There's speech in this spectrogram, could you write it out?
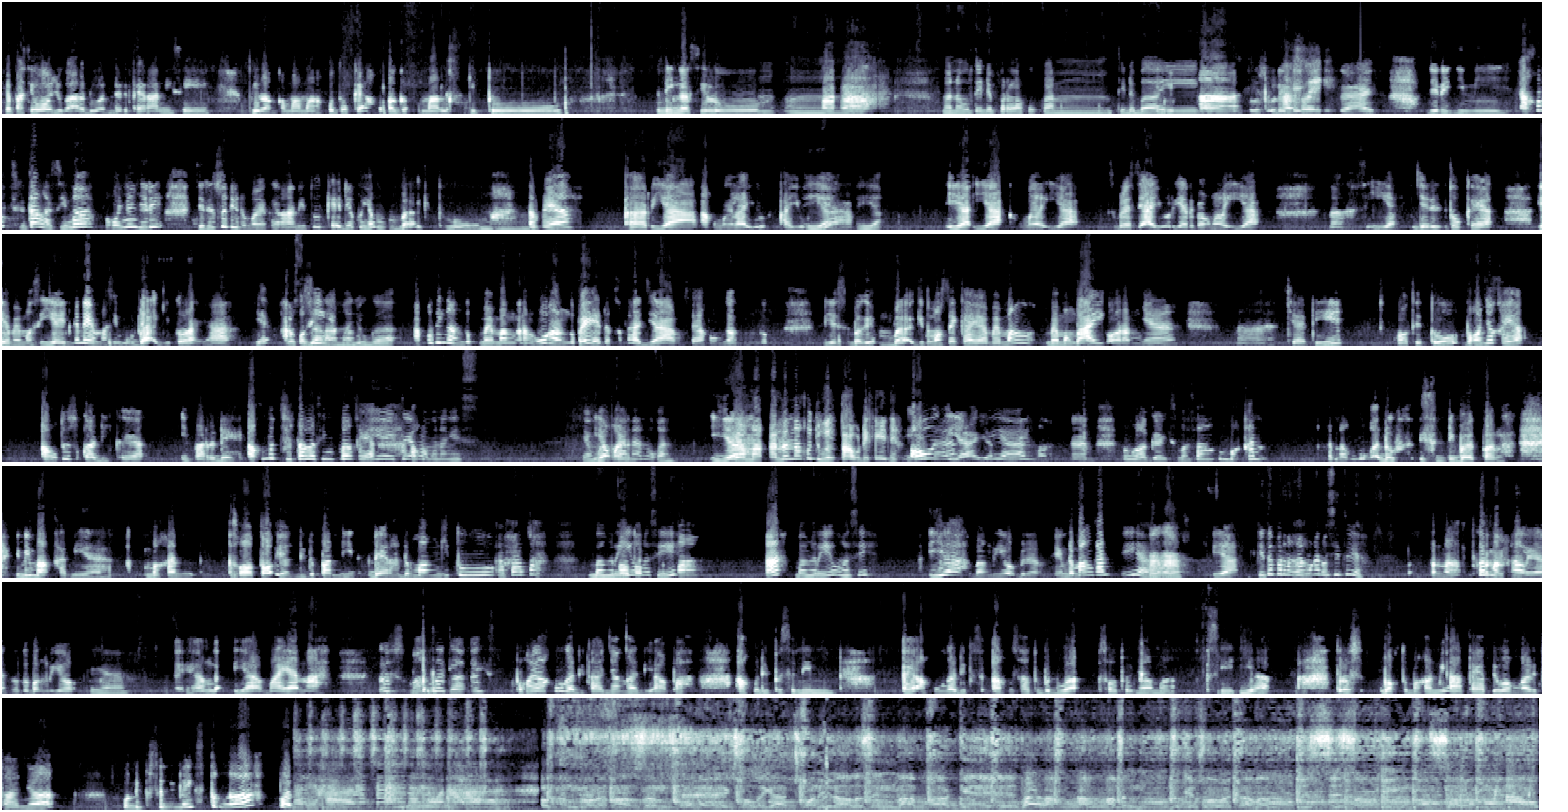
ya pasti Wowo juga aduan dari Terani sih bilang ke mama aku tuh kayak aku agak males gitu jadi nggak sih lu Mm-mm. parah mana Uti diperlakukan tidak baik. Ah terus udah kayak Asli. gitu guys. Jadi gini aku cerita nggak sih mah pokoknya jadi jadi tuh di rumahnya Terani tuh kayak dia punya mbak gitu. Mm-mm. namanya eh, Ria. Aku manggilnya Ayu Ayu iya iya. Iya iya. Aku manggil iya. Sebenarnya sih Ayu Ria tapi aku manggil iya nah si Iya. Jadi itu kayak ya memang si Iya ini kan ya masih muda gitu lah ya. Ya terus aku sih lama juga. Aku sih nganggep memang aku nganggepnya ya deket aja. Maksudnya aku nggak nganggep dia sebagai mbak gitu. Maksudnya kayak memang memang baik orangnya. Nah jadi waktu itu pokoknya kayak aku tuh suka di kayak ipar deh. Aku mau cerita gak sih mbak? Kayak iya itu yang kamu nangis. Yang Yang mana? makanan bukan iya. Yang makanan aku juga tahu deh kayaknya. Oh kan? iya iya. Iya. Ini makan lu guys? Masa aku makan kan aku aduh ih, sedih banget parah. Ini makan ya makan soto yang di depan di daerah Demang gitu. Apa apa bang Rio soto nggak sih? Demang. Bang Rio nggak sih? Iya Bang Rio bener. Yang Demang kan? Iya. Mm-mm. iya. Kita pernah kan makan di situ ya? Pernah. Itu kan mahal ya soto Bang Rio. Iya ya enggak ya lumayan lah. Terus mahal guys. Pokoknya aku nggak ditanya nggak di apa. Aku dipesenin eh aku nggak dipesen aku satu berdua sotonya sama si iya. Terus waktu makan mie atet juga aku nggak ditanya. Aku dipesenin lagi setengah. ส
